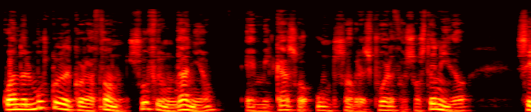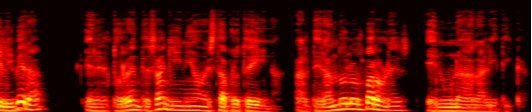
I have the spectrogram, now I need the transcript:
Cuando el músculo del corazón sufre un daño, en mi caso un sobreesfuerzo sostenido, se libera en el torrente sanguíneo esta proteína, alterando los valores en una analítica.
